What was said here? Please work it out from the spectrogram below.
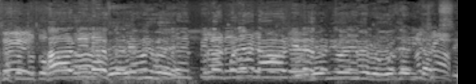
ਸਿਸਟਮ ਤੋਂ ਆਰਡੀਨੈਂਸ ਨਹੀਂ ਹੋਏ। ਐਮਪੀ ਨੇ ਪੜਿਆ ਨਾ ਮੇਰੇ ਨਹੀਂ ਹੋਏ, ਆਰਡੀਨੈਂਸ ਮੈਂ ਰੋਜ਼ ਇਨ ਟੱਚ ਸੀ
